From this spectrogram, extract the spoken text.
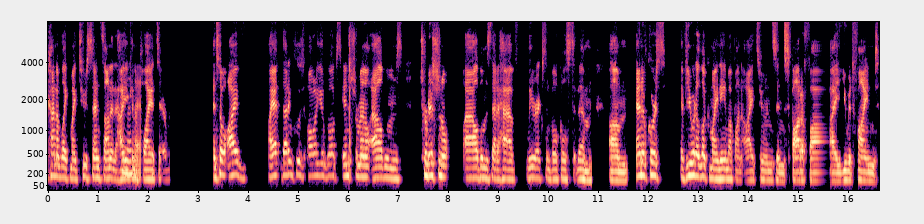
kind of like my two cents on it, how you can it. apply it to everything. And so I've I that includes audiobooks, instrumental albums, traditional albums that have lyrics and vocals to them. Um, and of course, if you were to look my name up on iTunes and Spotify, you would find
